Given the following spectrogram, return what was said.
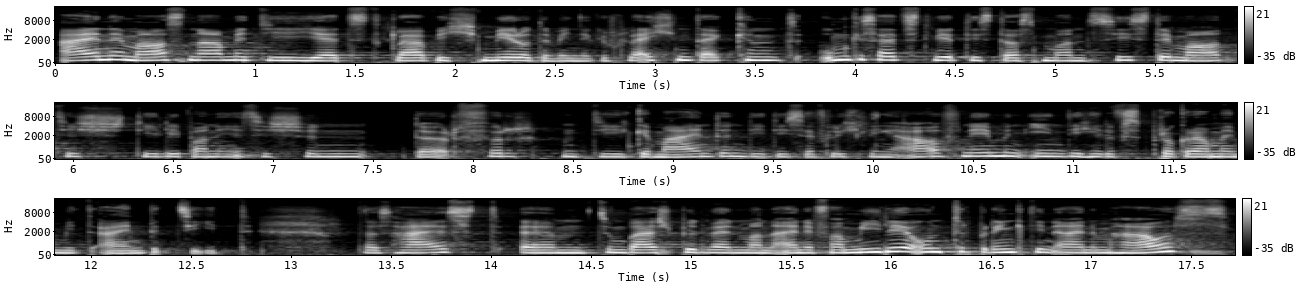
Eine Maßnahme, die jetzt, glaube ich, mehr oder weniger flächendeckend umgesetzt wird, ist, dass man systematisch die libanesischen Dörfer und die Gemeinden, die diese Flüchtlinge aufnehmen, in die Hilfsprogramme mit einbezieht. Das heißt, ähm, zum Beispiel, wenn man eine Familie unterbringt in einem Haus,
